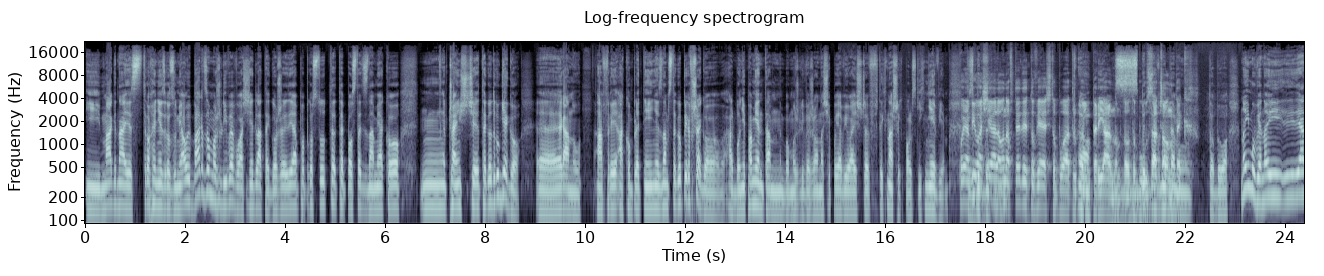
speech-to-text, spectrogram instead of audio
i Magna jest trochę niezrozumiały. Bardzo możliwe właśnie dlatego, że ja po prostu tę postać znam jako mm, część tego drugiego e, ranu Afry, a kompletnie jej nie znam z tego pierwszego, albo nie pamiętam, bo możliwe, że ona się pojawiła jeszcze w tych naszych polskich, nie wiem. Pojawiła Zbyt... się, ale ona wtedy, to wiesz, to była tylko o, imperialną, to, to był zaczątek. To było. No i mówię, no i ja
